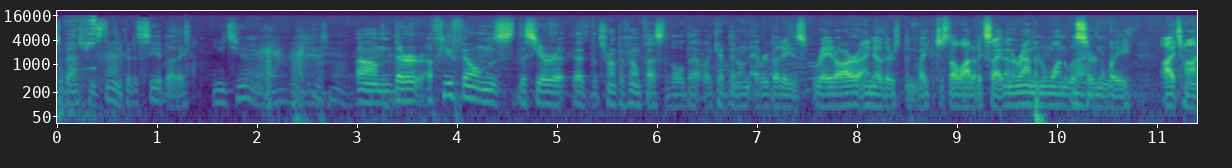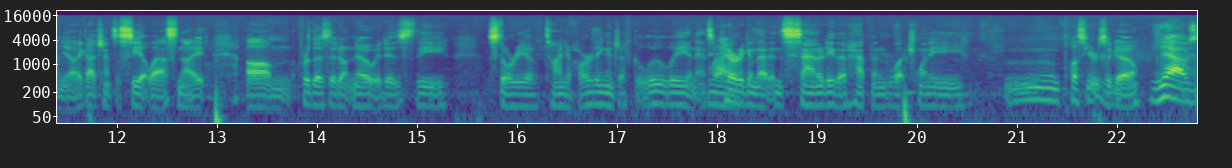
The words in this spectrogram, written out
Sebastian Stan. Good to see you, buddy. You too, man. You too. Um, there are a few films this year at, at the Toronto Film Festival that like have been on everybody's radar. I know there's been like just a lot of excitement around, and one was Right. certainly I Tonya. I got a chance to see it last night. Um, for those that don't know, it is the story of Tonya Harding and Jeff Gillooly and Nancy Right. Kerrigan. That insanity that happened what 20 mm, plus years ago. Yeah, it was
